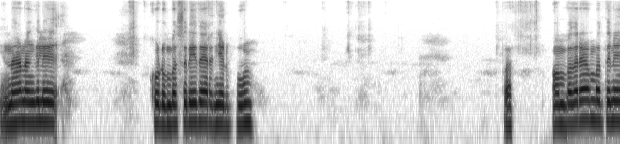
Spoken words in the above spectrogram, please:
ഇന്നാണെങ്കിൽ കുടുംബശ്രീ തെരഞ്ഞെടുപ്പും ഒമ്പതര ആകുമ്പത്തിന്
